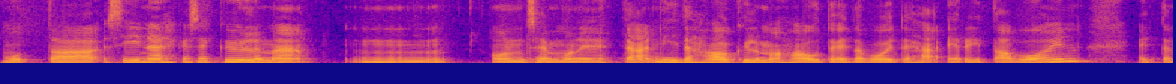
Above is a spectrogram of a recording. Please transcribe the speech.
Mutta siinä ehkä se kylmä mm, on semmoinen, että niitä kylmähauteita voi tehdä eri tavoin. Että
